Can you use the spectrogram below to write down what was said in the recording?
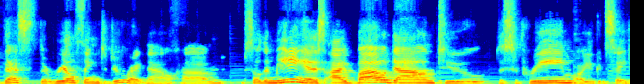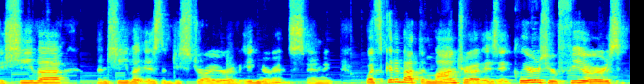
that's the real thing to do right now. Um, so the meaning is I bow down to the Supreme, or you could say to Shiva, and Shiva is the destroyer of ignorance. And what's good about the mantra is it clears your fears.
